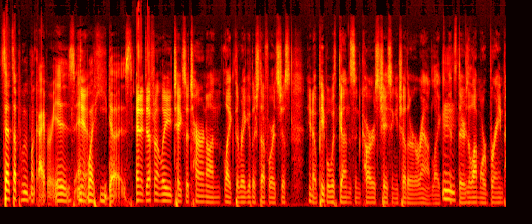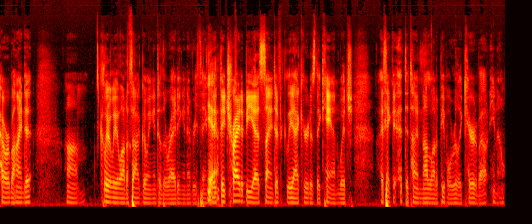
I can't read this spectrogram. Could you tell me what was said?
sets up who MacGyver is and Yeah. what he does. and it definitely takes a turn on like the regular stuff where it's just you know people with guns and cars chasing each other around like Mm. it's, there's a lot more brain power behind it um, clearly a lot of thought going into the writing and everything Yeah. they, they try to be as scientifically accurate as they can which i think at the time not a lot of people really cared about you know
